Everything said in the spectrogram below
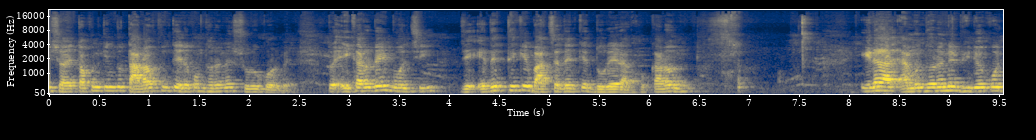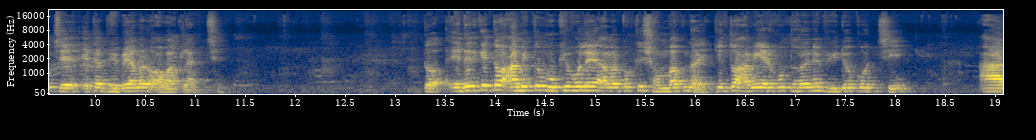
বিষয়, তখন কিন্তু তারাও কিন্তু এরকম ধরনের শুরু করবে। তো এই কারণেই বলছি যে এদের থেকে বাচ্চাদেরকে দূরে রাখো। কারণ এরা এমন ধরনের ভিডিও করছে, এটা ভেবে আমার অবাক লাগছে। তো এদেরকে তো আমি তো মুখে বলে আমার পক্ষে সম্ভব নয়, কিন্তু আমি এরকম ধরনের ভিডিও করছি, আর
